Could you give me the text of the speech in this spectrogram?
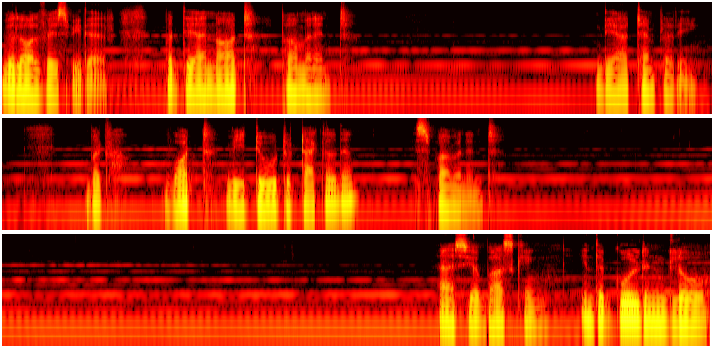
will always be there, but they are not permanent. They are temporary. But what we do to tackle them is permanent. As you're basking in the golden glow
